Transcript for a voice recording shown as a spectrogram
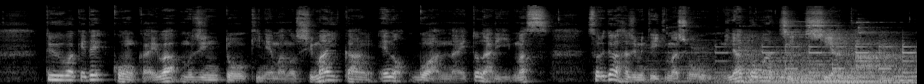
というわけで今回は無人島キネマの姉妹館へのご案内となります。それでは始めていきましょう。港町シアター。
